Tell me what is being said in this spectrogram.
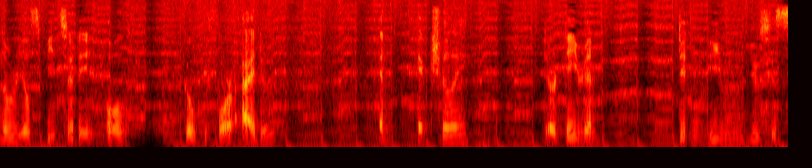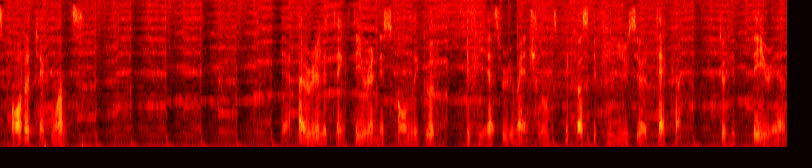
no real speed, so they all go before I do. And actually, their Darion didn't even use his auto attack once. Yeah, I really think Darion is only good if he has revenge runes, because if you use your attacker to hit Darion,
